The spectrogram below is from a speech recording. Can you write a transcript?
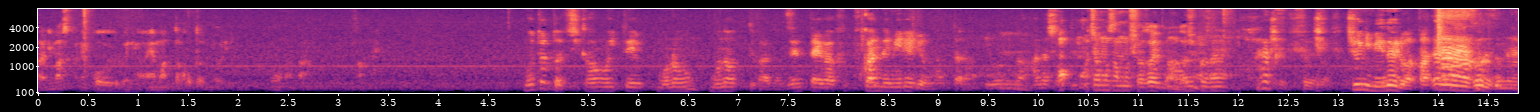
なりますかねこういうふうに謝ったことにより。どうなんかなわかんない。もうちょっと時間を置いてもの,、ものっていうかあの全体が俯瞰で見れるようになったらいろんな話があ出て町山さんも謝罪文あ、出しましたね。早く急に目の色が変わってええそうですね。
